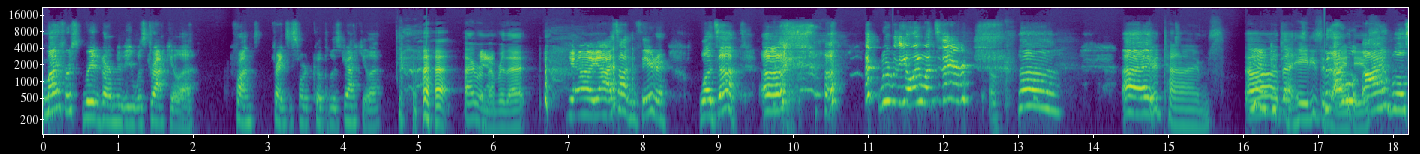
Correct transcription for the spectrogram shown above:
my first rated R movie was Dracula. Francis Ford Coppola's Dracula. I remember that. Yeah, yeah, I saw it in the theater. What's up? Uh, we were the only ones there. Oh, Uh, good times. Yeah, oh, good the times. 80s and but 90s. I will. I will.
